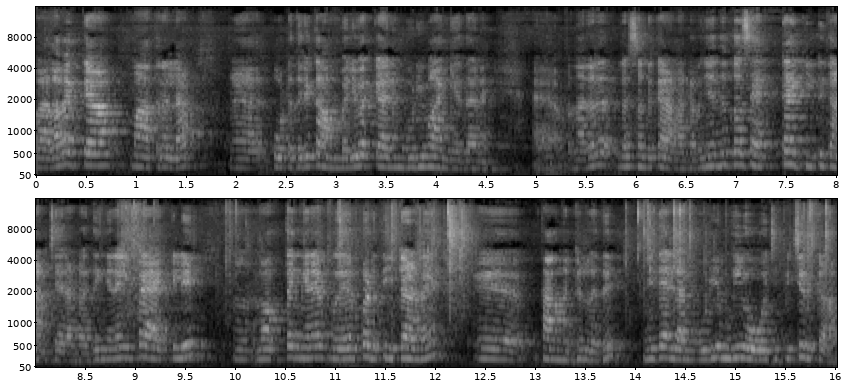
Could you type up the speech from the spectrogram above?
വള വെക്കാൻ മാത്രല്ല കൂട്ടത്തിൽ കൂട്ടത്തിൽ കമ്മൽ വെക്കാനും കൂടി വാങ്ങിയതാണ്. അപ്പൊ നല്ല രസമുണ്ട് കാണാൻ കേട്ടോ ഞാൻ ഇതൊക്കെ സെറ്റ് ആക്കിയിട്ട് കാണിച്ചു തരാം കേട്ടോ ഇതിങ്ങനെ ഈ പാക്കിൽ മൊത്തം ഇങ്ങനെ വേർപ്പെടുത്തിയിട്ടാണ് തന്നിട്ടുള്ളത്. ഇനി ഇതെല്ലാം കൂടി നമുക്ക് യോജിപ്പിച്ചെടുക്കണം.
